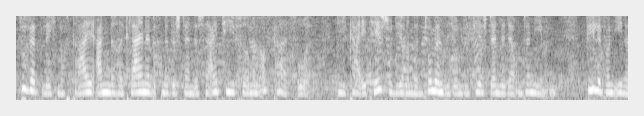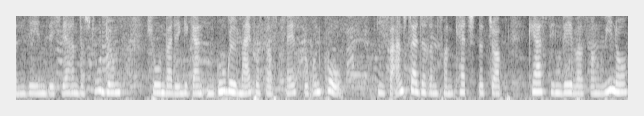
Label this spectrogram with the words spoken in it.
zusätzlich noch drei andere kleine bis mittelständische IT-Firmen aus Karlsruhe. Die KIT-Studierenden tummeln sich um die vier Stände der Unternehmen. Viele von ihnen sehen sich während des Studiums schon bei den Giganten Google, Microsoft, Facebook und Co. Die Veranstalterin von Catch the Job, Kerstin Weber-Sanguino,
